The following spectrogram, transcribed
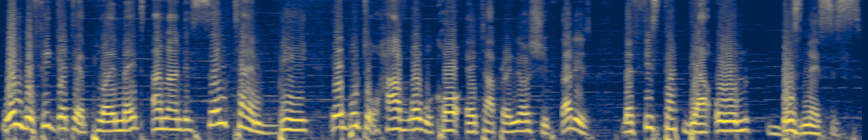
when go fit get employment and at the same time be able to have what we call entrepreneurship. That is they fit start their own businesses.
